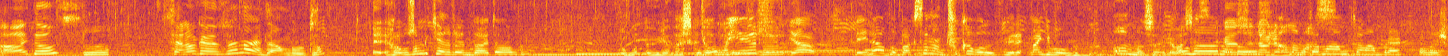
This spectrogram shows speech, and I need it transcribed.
Aydos. Sen o gözlüğü nereden buldun? E, havuzun bir kenarındaydı aldım. Ama öyle başka Yok hayır. Ya Leyla abla baksana çok havalı. Yönetmen gibi oldum. Olmaz öyle. Başkasının Olur, gözlüğünü olur. öyle alamazsın. Tamam tamam bırak olur.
